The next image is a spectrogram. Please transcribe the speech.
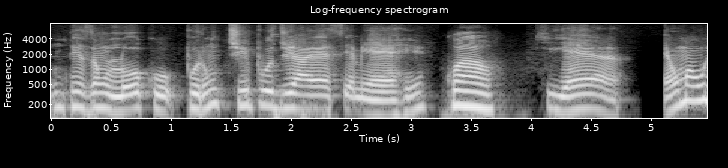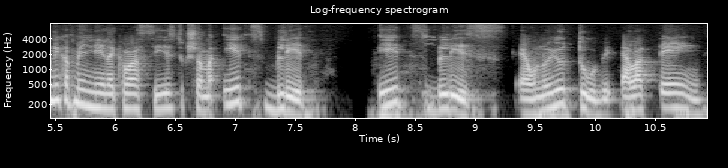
um tesão louco por um tipo de ASMR Qual? que é é uma única menina que eu assisto que chama It's Bliss. It's Bliss. É no YouTube. Ela tem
